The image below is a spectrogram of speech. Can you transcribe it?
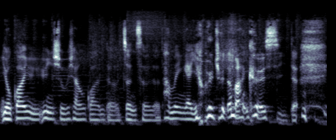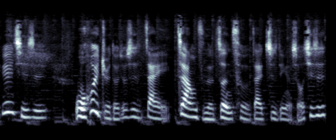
有关于运输相关的政策的，他们应该也会觉得蛮可惜的。因为其实我会觉得，就是在这样子的政策在制定的时候，其实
